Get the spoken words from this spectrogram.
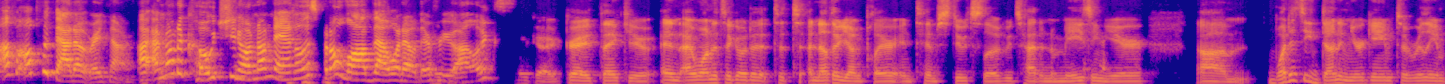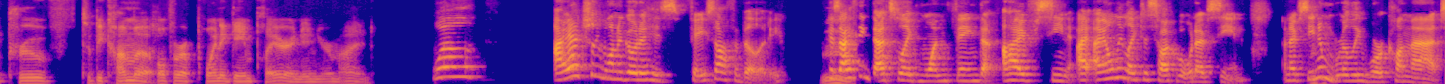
I'll, I'll put that out right now. I, am not a coach, you know, I'm not an analyst, but I'll lob that one out there for you, Alex. Okay, great. Thank you. And I wanted to go to, to, to another young player in Tim Stützle, who's had an amazing year. Um, what has he done in your game to really improve to become a over a point a game player in, in your mind? Well, I actually want to go to his face off ability because mm. I think that's like one thing that I've seen. I, I only like to talk about what I've seen, and I've seen mm. him really work on that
